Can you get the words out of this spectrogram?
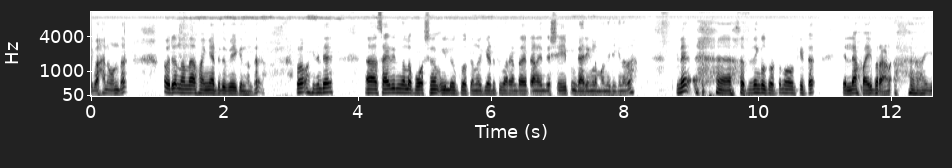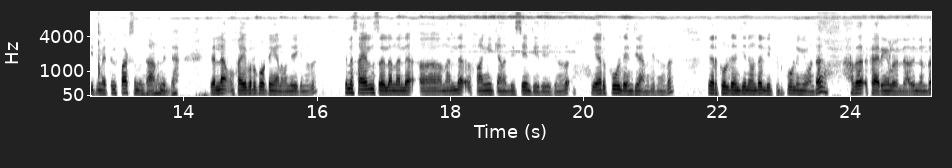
ഈ വാഹനമുണ്ട്. അവർ നന്ന ഭംഗിയായിട്ട് ഇത് ഉപയോഗിക്കുന്നുണ്ട്. അപ്പോൾ ഇതിന്റെ സൈഡിൽ നിന്നുള്ള പോർഷനും ഈ ലുക്കും ഒക്കെ നോക്കി എടുത്ത് പറയേണ്ടതായിട്ടാണ് ഇതിന്റെ ഷേപ്പും കാര്യങ്ങളും വന്നിരിക്കുന്നത്. പിന്നെ സത്യത്തിൽ തൊട്ട് നോക്കിയിട്ട് എല്ലാം ഫൈബറാണ് ഈ മെറ്റൽ പാർട്സ് ഒന്നും കാണുന്നില്ല. ഇതെല്ലാം ഫൈബർ കോട്ടിംഗ് ആണ് വന്നിരിക്കുന്നത്. പിന്നെ സൈലൻസർ എല്ലാം നല്ല നല്ല ഭംഗിക്കാണ് ഡിസൈൻ ചെയ്തിരിക്കുന്നത്. എയർ കൂൾഡ് എഞ്ചിനാണ് വരുന്നത്. എയർ കൂൾഡ് എഞ്ചിനുണ്ട് ലിക്വിഡ് കൂളിംഗും ഉണ്ട്. അത് കാര്യങ്ങളും ഇല്ല അതിനുണ്ട്.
